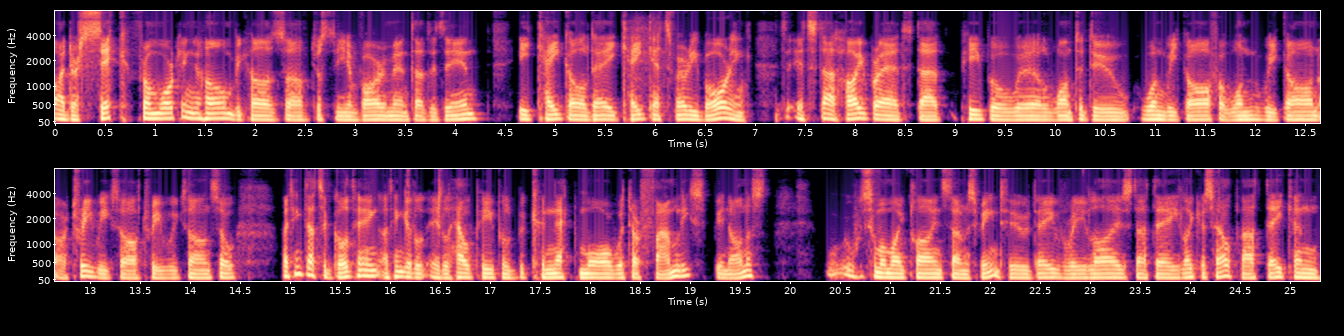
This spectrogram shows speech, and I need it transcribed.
either sick from working at home because of just the environment that it's in. Eat cake all day. Cake gets very boring. It's, it's that hybrid that people will want to do one week off or one week on or three weeks off, three weeks on. So I think that's a good thing. I think it'll it'll help people connect more with their families. Being honest, some of my clients that I'm speaking to, they've realised that they, like yourself, Pat, they can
